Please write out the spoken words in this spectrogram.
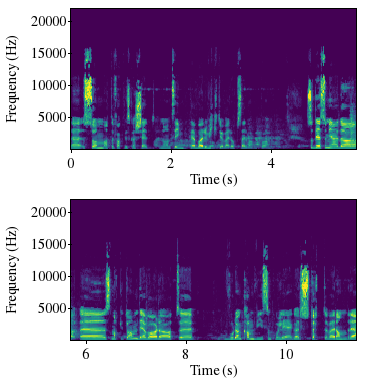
eh, som at det faktisk har skjedd noen ting. Det er bare viktig å være observant på. Så det som jeg da eh, snakket om, det var da at eh, hvordan kan vi som kollegaer støtte hverandre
